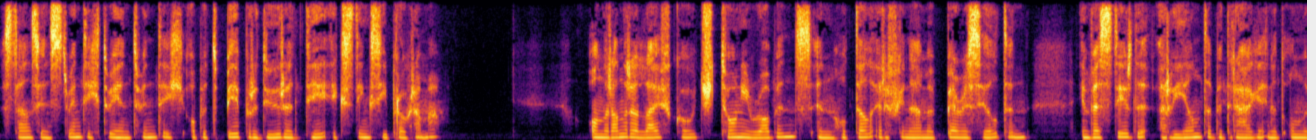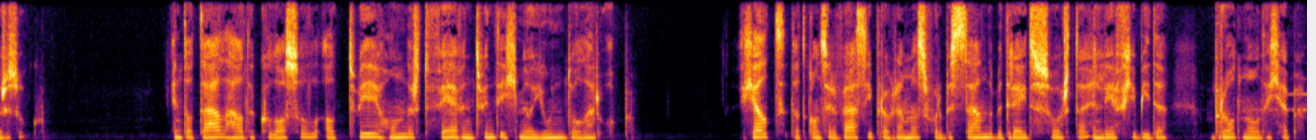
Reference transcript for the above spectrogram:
staan sinds 2022 op het peperdure de-extinctieprogramma. Onder andere lifecoach Tony Robbins en hotelerfgename Paris Hilton investeerden riante bedragen in het onderzoek. In totaal haalde Colossal al 225 miljoen dollar op. Geld dat conservatieprogramma's voor bestaande bedreigde soorten en leefgebieden broodnodig hebben.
